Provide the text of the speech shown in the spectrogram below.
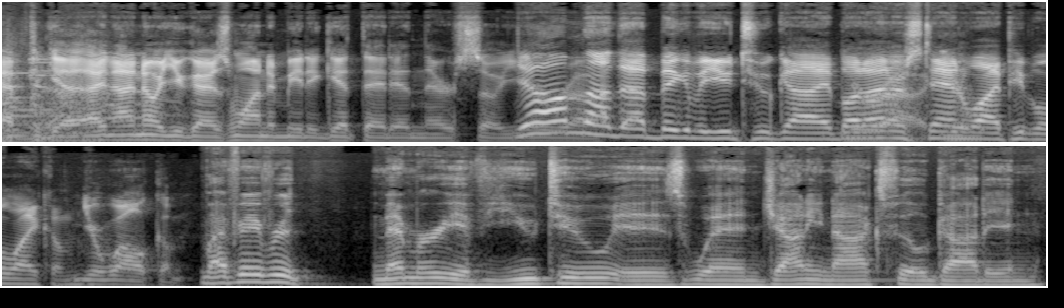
Have to get. I I know you guys wanted me to get that in there, so you're, Yeah, I'm uh, not that big of a U2 guy, but I uh, understand you're- why people like him. You're welcome. My favorite memory of you two is when Johnny Knoxville got in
